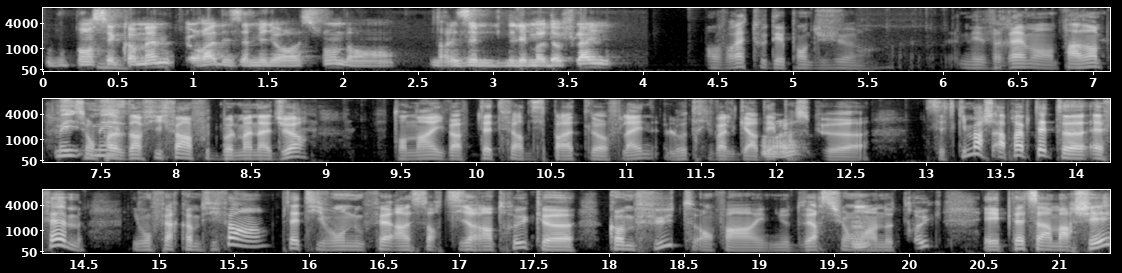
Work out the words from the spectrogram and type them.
Vous pensez mm. quand même qu'il y aura des améliorations dans, dans les, les modes offline? En vrai, tout dépend du jeu. Mais vraiment, par exemple, si on passe d'un FIFA à un Football Manager, ton un, il va peut-être faire disparaître le offline, l'autre, il va le garder parce que euh, c'est ce qui marche. Après, peut-être euh, FM, ils vont faire comme FIFA. Hein. Peut-être ils vont nous faire sortir un truc euh, comme FUT, enfin une autre version, mmh. un autre truc. Et peut-être ça va marcher.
